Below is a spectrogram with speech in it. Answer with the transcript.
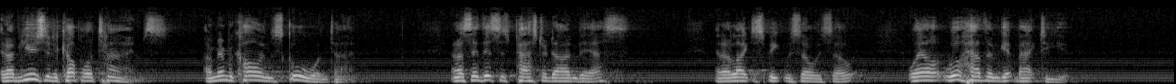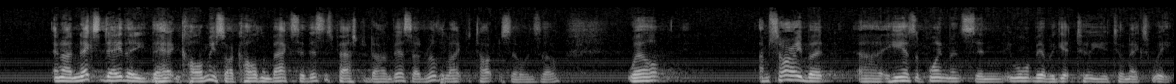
and I've used it a couple of times. I remember calling the school one time, and I said, This is Pastor Don Vess, and I'd like to speak with so and so. Well, we'll have them get back to you. And the next day, they, they hadn't called me, so I called them back and said, This is Pastor Don Vess. I'd really like to talk to so and so. Well, I'm sorry, but uh, he has appointments and he won't be able to get to you till next week.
